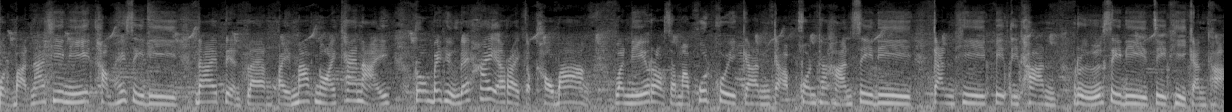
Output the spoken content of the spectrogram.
บทบาทหน้าที่นี้ทำให้ซีดี ได้เปลี่ยนแปลงไปมากน้อยแค่ไหน รวมไปถึงได้ให้อะไรกับเขาบ้าง วันนี้เราจะมาพูดคุยกันกับพลทหารซีดี กันทีปิติทัน หรือซีดี GT กันค่ะ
